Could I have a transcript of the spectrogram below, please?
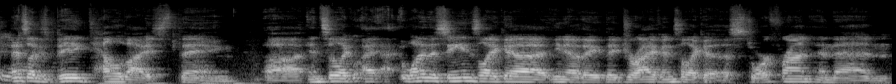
And it's like this big televised thing. Uh, and so, like, I, I, one of the scenes, like, uh, you know, they, they drive into like a, a storefront, and then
